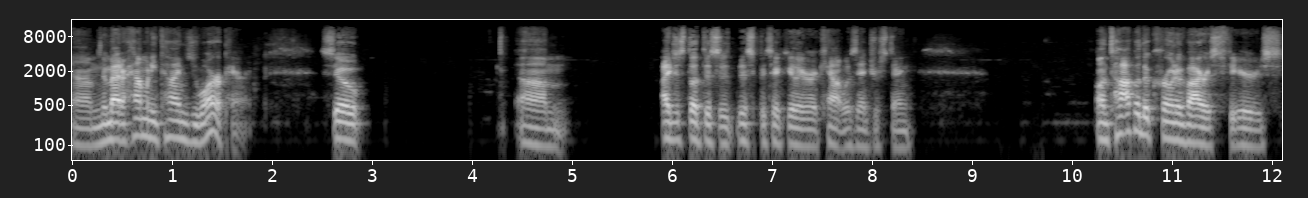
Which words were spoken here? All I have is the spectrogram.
Um, no matter how many times you are a parent. So, um, I just thought this this particular account was interesting. On top of the coronavirus fears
